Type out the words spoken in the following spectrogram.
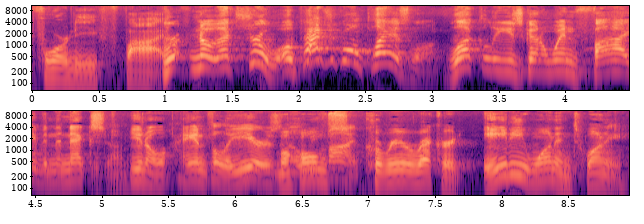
45. R- No, that's true. Oh, Patrick won't play as long. Luckily, he's going to win five in the next, you know, handful of years. and he'll be fine. Mahomes' career record 81 and 20.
